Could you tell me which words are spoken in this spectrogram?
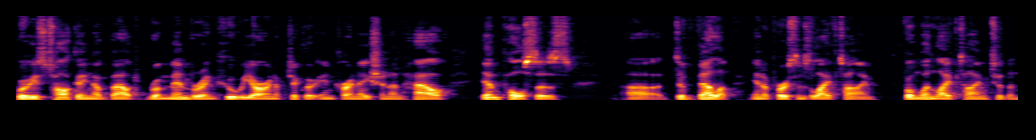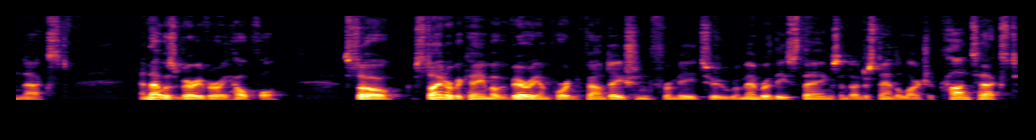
where he's talking about remembering who we are in a particular incarnation and how impulses uh, develop in a person's lifetime from one lifetime to the next. And that was very, very helpful. So Steiner became a very important foundation for me to remember these things and understand the larger context.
